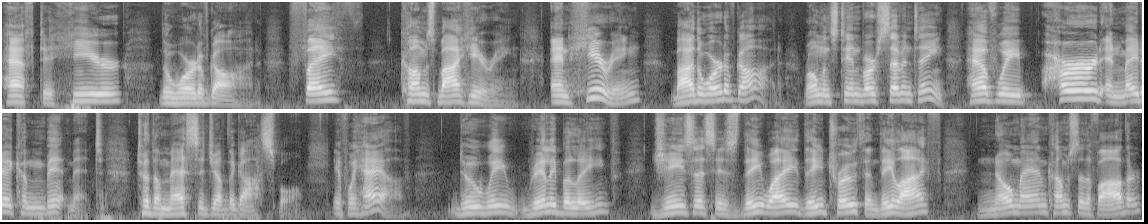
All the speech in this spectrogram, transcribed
have to hear the Word of God. Faith comes by hearing, and hearing by the Word of God. Romans 10, verse 17. Have we heard and made a commitment to the message of the gospel? If we have, do we really believe? Jesus is the way, the truth, and the life. No man comes to the Father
